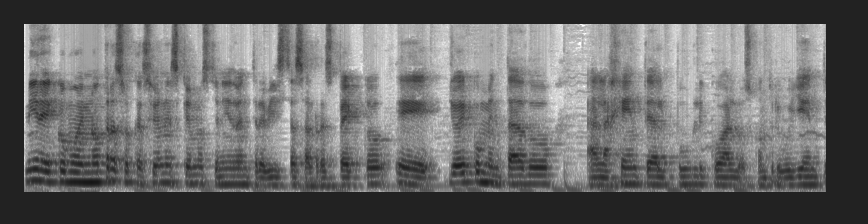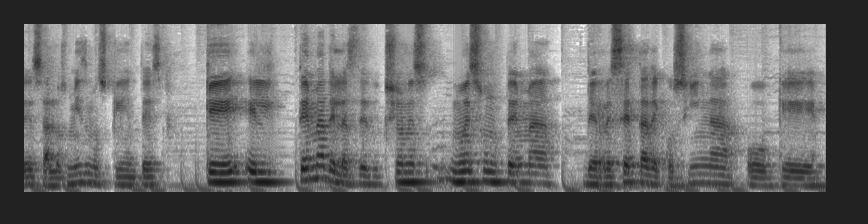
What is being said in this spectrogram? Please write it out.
Mire, como en otras ocasiones que hemos tenido entrevistas al respecto, eh, yo he comentado a la gente, al público, a los contribuyentes, a los mismos clientes, que el tema de las deducciones no es un tema de receta de cocina o que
